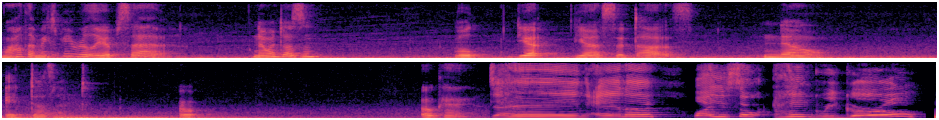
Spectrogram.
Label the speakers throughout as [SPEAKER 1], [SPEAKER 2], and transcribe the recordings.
[SPEAKER 1] Wow, that makes me really upset. No, it doesn't. Well, yeah, yes, it does. No, it doesn't. Oh. Okay.
[SPEAKER 2] Dang, Anna, why are you so angry, girl?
